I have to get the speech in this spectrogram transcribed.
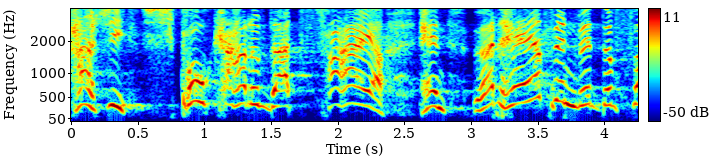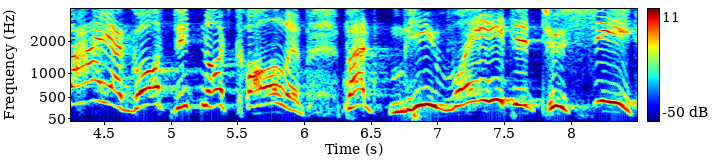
as he spoke out of that fire. And what happened with the fire? God did not call him, but he waited to see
